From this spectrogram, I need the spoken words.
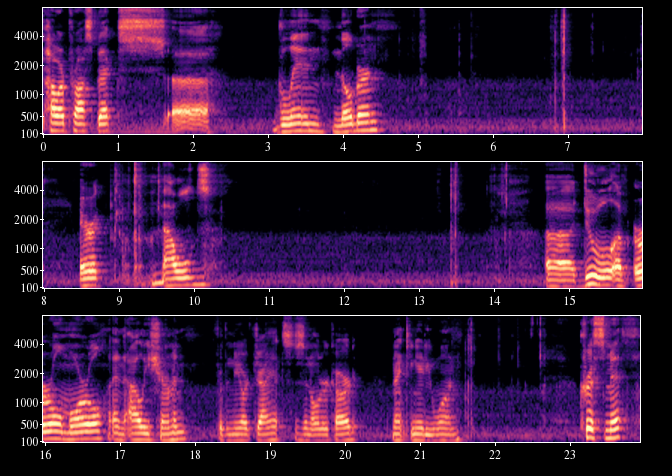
Power prospects, uh, Glyn Milburn. Eric Moulds. Uh, duel of Earl Morrall and Allie Sherman for the New York Giants. This is an older card, 1981. Chris Smith.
